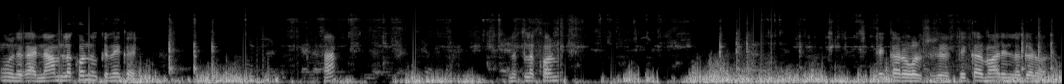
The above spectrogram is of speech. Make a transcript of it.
હું કાંઈ નામ લખવાનું કે નહીં કઈ? હા? નથી લખવાનું? સ્ટીકર હોલ સ્ટીકર મારીને લગાડવાનું.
